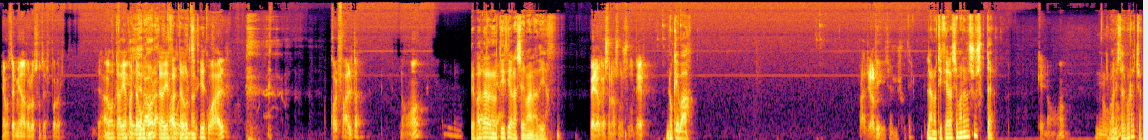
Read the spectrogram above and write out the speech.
Hemos terminado con los shooters por hoy. Ya, No, por todavía fin. falta uno, hora, ¿eh? todavía cago falta uno, tío. ¿Cuál? ¿Cuál falta? No, Me falta la noticia de la semana, tío. pero que eso no es un shooter. No que va. Mayor, Sí, eso es un shooter. La noticia de la semana no es un shooter. que no. No, Iván, no. ¿estás borracho?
